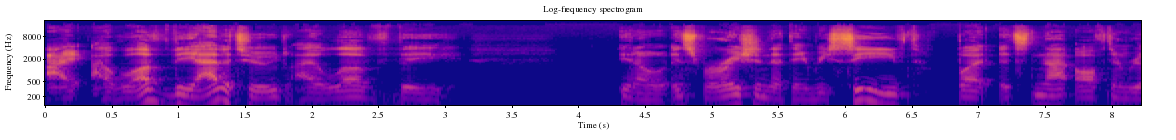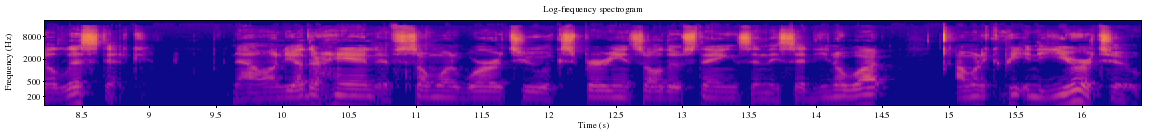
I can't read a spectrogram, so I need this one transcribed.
I I love the attitude. I love the you know inspiration that they received, but it's not often realistic. Now, on the other hand, if someone were to experience all those things and they said, you know what, I want to compete in a year or two,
